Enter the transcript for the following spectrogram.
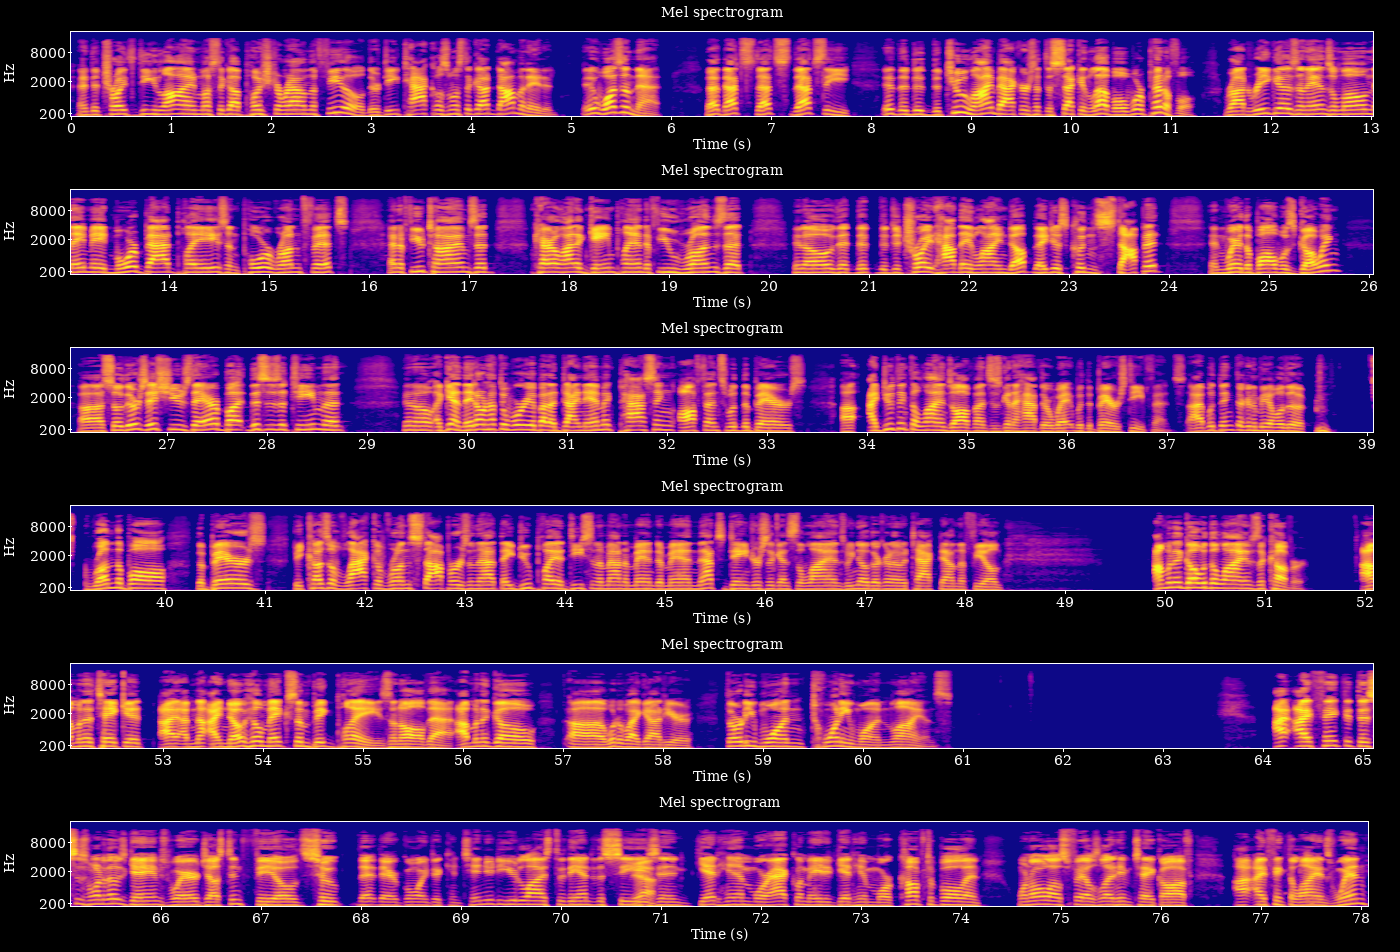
And Detroit's D line must have got pushed around the field. Their D tackles must have got dominated. It wasn't that. That that's that's that's the the, the the two linebackers at the second level were pitiful. Rodriguez and Anzalone, they made more bad plays and poor run fits, and a few times that Carolina game planned a few runs that you know that the, the Detroit how they lined up, they just couldn't stop it and where the ball was going. Uh, so there's issues there, but this is a team that you know again they don't have to worry about a dynamic passing offense with the Bears. Uh, I do think the Lions' offense is going to have their way with the Bears' defense. I would think they're going to be able to run the ball. The Bears, because of lack of run stoppers and that, they do play a decent amount of man to man. That's dangerous against the Lions. We know they're going to attack down the field. I'm going to go with the Lions to cover. I'm going to take it. I, I'm not. I know he'll make some big plays and all of that. I'm going to go. Uh, what do I got here? 31-21 Lions. I, I think that this is one of those games where Justin Fields, who that they're going to continue to utilize through the end of the season, get him more acclimated, get him more comfortable, and when all else fails, let him take off. I, I think the Lions win,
